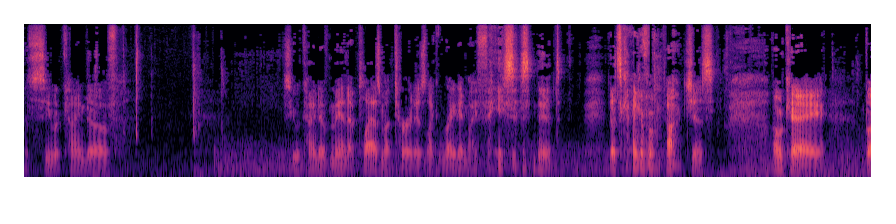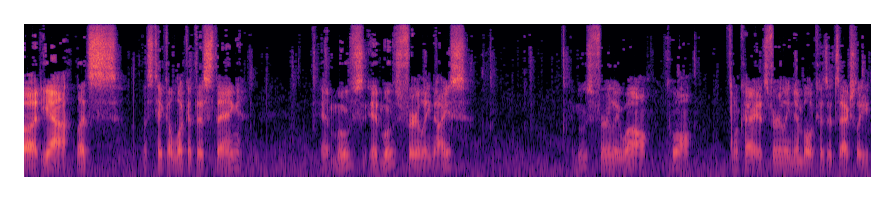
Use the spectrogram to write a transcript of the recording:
let's see what kind of see what kind of man that plasma turret is like right in my face, isn't it? That's kind of obnoxious. Okay, but yeah, let's let's take a look at this thing. It moves. It moves fairly nice. It moves fairly well. Cool. Okay, it's fairly nimble because it's actually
